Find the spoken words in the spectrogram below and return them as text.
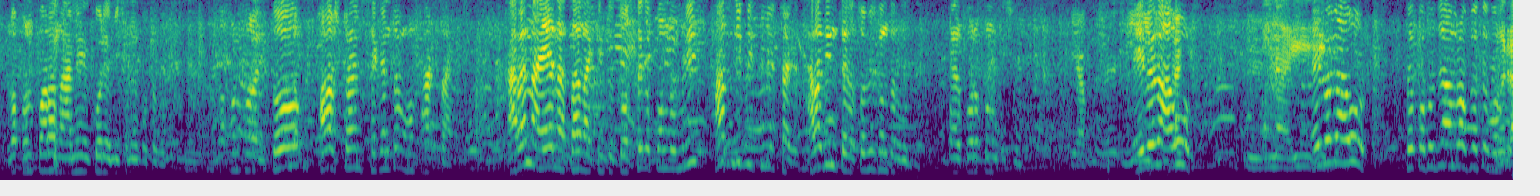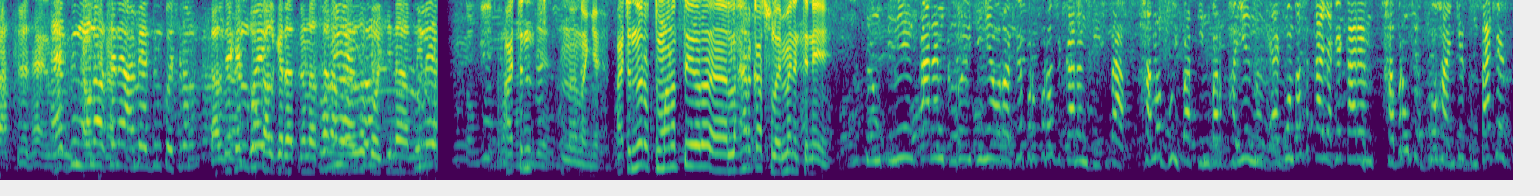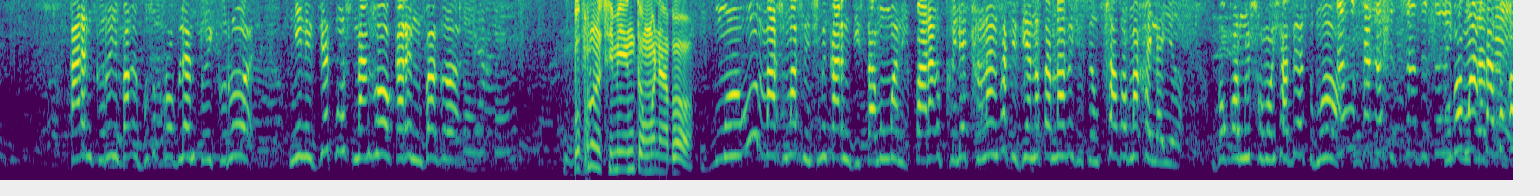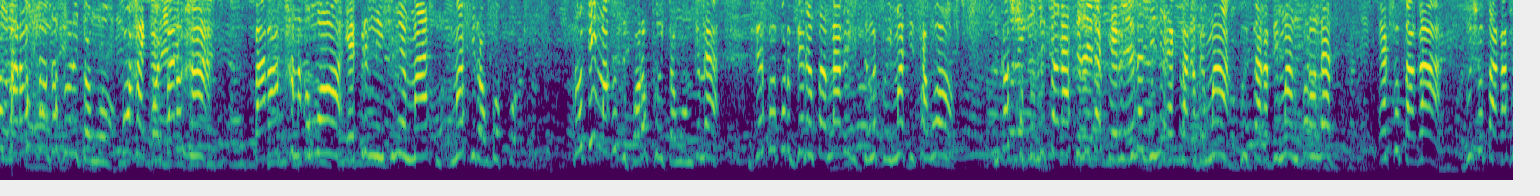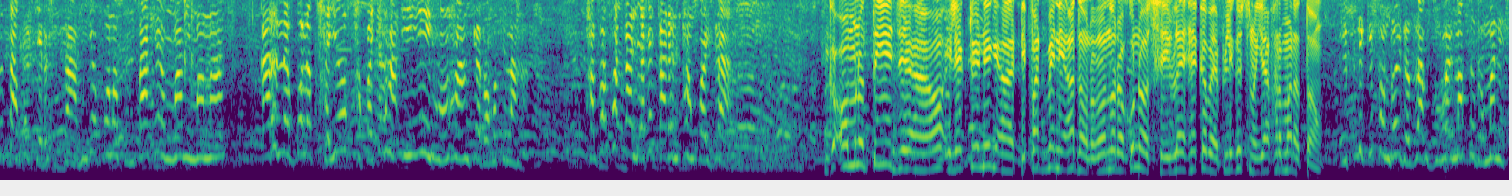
ভাড়া লক্ষণ পাড়া না আমি করে মিশনের কথা বলতেছি তো first time second time third time current আয়ে না তা না কিন্তু দশ থেকে পনেরো মিনিট হার্ডলি বিশ মিনিট থাকে সারাদিন থাকে চব্বিশ ঘণ্টার মধ্যে। এরপরে কোনো কিছু নেই। এইভাবে আউট। এই এইভাবে আউট। তো কতদিন আমরা অপেক্ষা ওই রাত্রে থাকে একদিন মনে আছে না আমি একদিন কইছিলাম। দেখেন ভাই কালকে রাত্রে না স্যার আমরা কইছি না আপনি আচ্ছা না না আচ্ছা তোমার তো লাহার কাজ চলাই মানে তেনে जों दिनै कारेन्ट खौ इसिनि अरा जेफोर फरासि कारेन्ट डिस्टार्ब सालो दुइ बार तिन बार फायो नों एक घन्टासो कायाखै कारेन्ट साब्रंसो बहायनखे जों ताखे कारेन्ट खौ बागै बुसु प्रब्लेम तुइ खौ निनि जेक मुस नांहो कारेन्ट बागै बुफ्रुन सिमी एं तंमोन आबो म उ मार्च मासनि सिमी कारेन्ट डिस्टार्ब माने पाराखौ थैले थांनानै सासे जेना ता नागैसो जों सादा माखायलायो बकरनि समस्या दे तुम बबा माता बकल बारा सादा सरि दङ बहाय गय बारा हा बारा थाना अम एप्रिलनि सिमी मार्च 가시 보러 যে 원길래 제 তার লাগে সে 나가시 정말 토이마 디사고 সত্তর টাকা 다 가시 다 না 비니 এক টাকা দিমা দুই টাকা দিমান বলে একশো টাকা দুশো টাকা আছে তারপর কেরোসিন দাম হিংকে বলো তুমি তাকে মানি মানা কারণে বলে ভাইও সাপাইকে না ই ই হ্যাঁ হাঁকে রহতে না সাজা সাকালিয়াকে কারেন্ট থামপাই যা। অমনতি যে ইলেকট্রনিক ডিপার্টমেন্ট আ দন রন রকুন সেলাই হেক অ্যাপ্লিকেশন ইয়া ফারমানা তং অ্যাপ্লিকেশন রই গজা জুলাই মাসে রমানি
